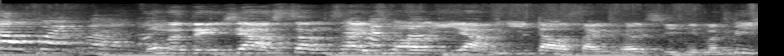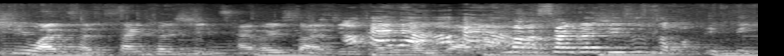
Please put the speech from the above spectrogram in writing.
肉桂粉。我们等一下上菜之后一样，一到三颗星，你们必须完成三颗星才会算今天 OK 的 OK 的那三颗星是怎么评比？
